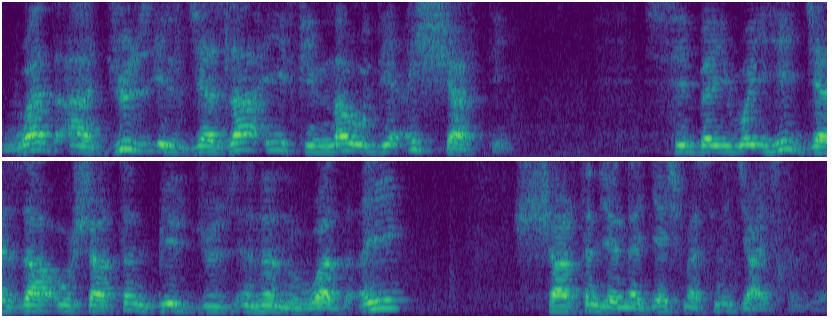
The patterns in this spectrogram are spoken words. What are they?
ved'a cüz'il cezai fi mevdi'i şerti. Sibeyveyhi ceza şartın bir cüz'ünün ved'i şartın yerine geçmesini caiz kılıyor.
